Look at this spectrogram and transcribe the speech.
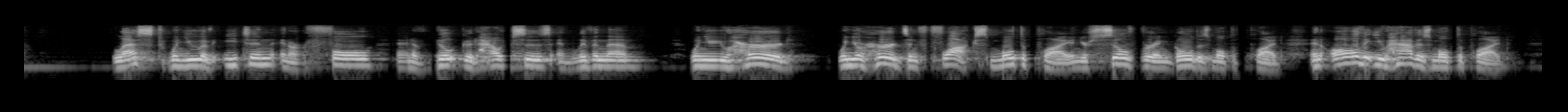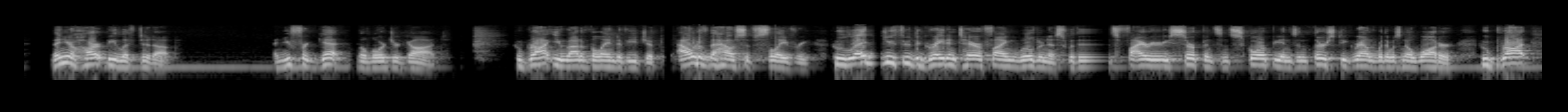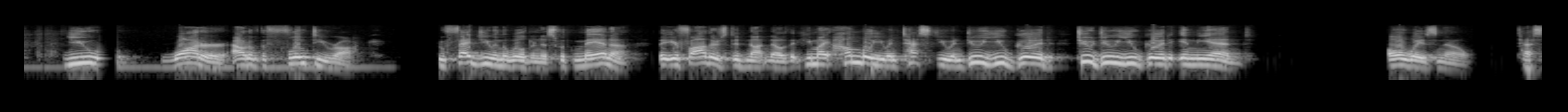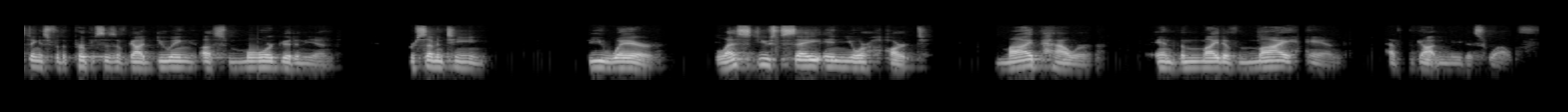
Lest when you have eaten and are full and have built good houses and live in them, when you heard when your herds and flocks multiply, and your silver and gold is multiplied, and all that you have is multiplied, then your heart be lifted up, and you forget the Lord your God who brought you out of the land of Egypt, out of the house of slavery, who led you through the great and terrifying wilderness with its fiery serpents and scorpions and thirsty ground where there was no water, who brought you water out of the flinty rock, who fed you in the wilderness with manna that your fathers did not know, that he might humble you and test you and do you good, to do you good in the end. Always know testing is for the purposes of God doing us more good in the end. Verse 17 Beware, lest you say in your heart, My power and the might of my hand have gotten me this wealth.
